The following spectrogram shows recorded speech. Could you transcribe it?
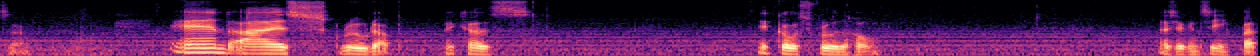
So, and I screwed up because it goes through the hole, as you can see. But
